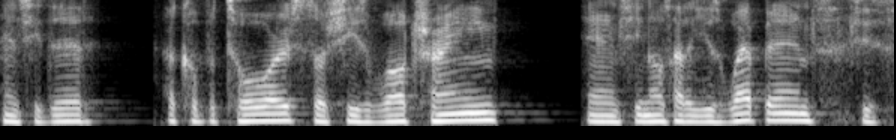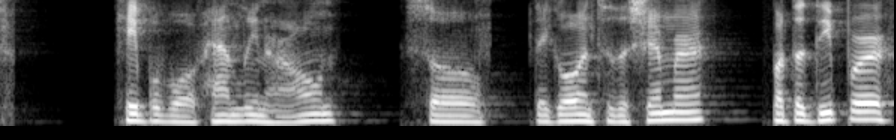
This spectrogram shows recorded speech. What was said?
and she did a couple tours, so she's well trained and she knows how to use weapons. She's capable of handling her own. So they go into the shimmer, but the deeper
